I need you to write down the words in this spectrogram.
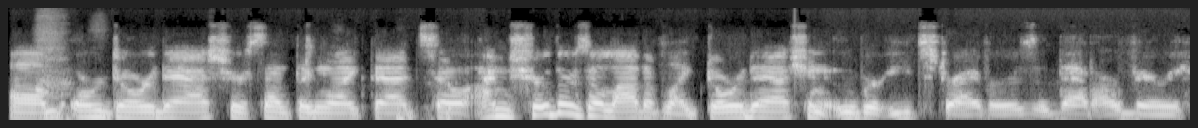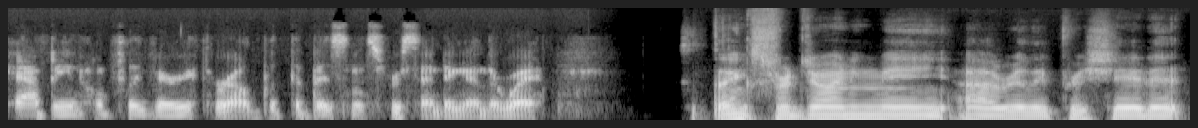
um, or DoorDash or something like that. So I'm sure there's a lot of like DoorDash and Uber Eats drivers that are very happy and hopefully very thrilled with the business we're sending on their way. So thanks for joining me. I uh, really appreciate it.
